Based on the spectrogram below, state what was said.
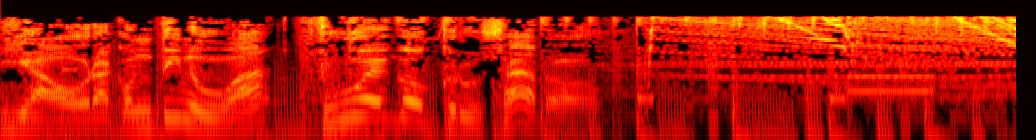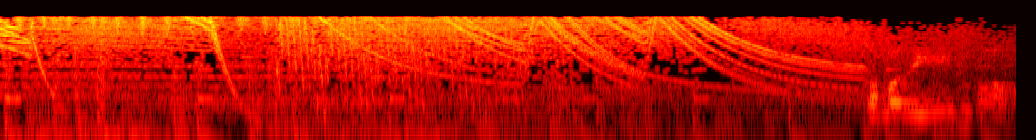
Y ahora continúa Fuego Cruzado. Como dijimos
